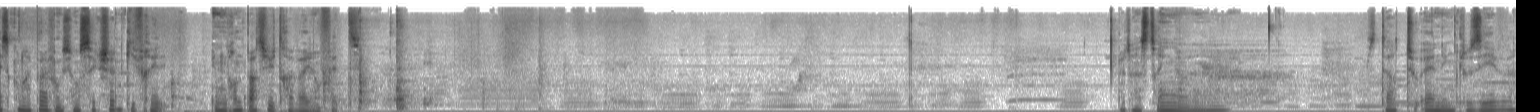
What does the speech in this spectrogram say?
est-ce qu'on n'aurait pas la fonction section qui ferait une grande partie du travail en fait But un string euh, start to end inclusive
